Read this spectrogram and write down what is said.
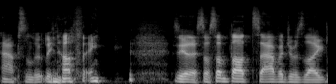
absolutely nothing. so yeah, so some thought Savage was like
